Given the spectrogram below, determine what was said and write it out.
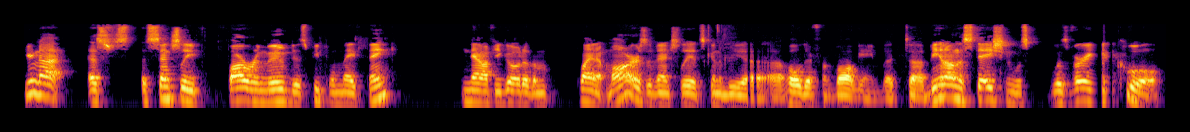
you're not as essentially far removed as people may think. Now, if you go to the planet Mars, eventually it's going to be a, a whole different ballgame. But uh, being on the station was was very cool.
